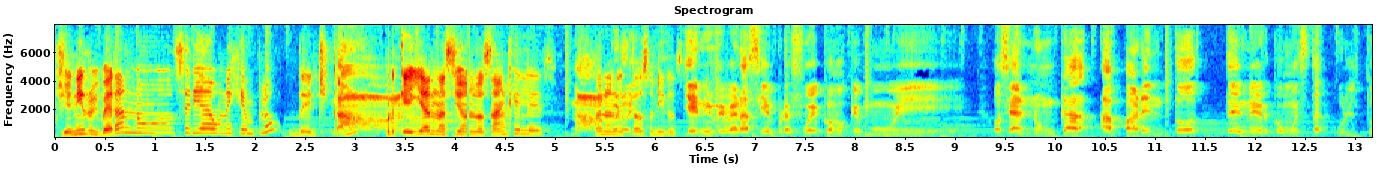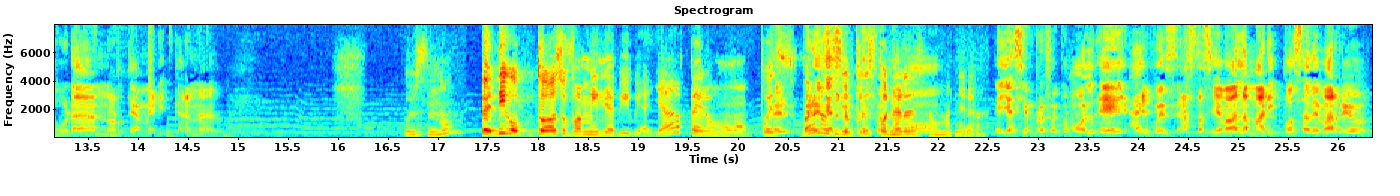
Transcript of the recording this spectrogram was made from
Jenny Rivera no sería un ejemplo de chicano. porque ella nació en Los Ángeles. bueno, en Estados Unidos. Jenny Rivera siempre fue como que muy. O sea, nunca aparentó tener como esta cultura norteamericana. Pues no. digo, toda su familia vive allá, pero pues bueno, si lo quieres poner de esta manera. Ella siempre fue como, eh, ay, pues hasta se llamaba la mariposa de barrio.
